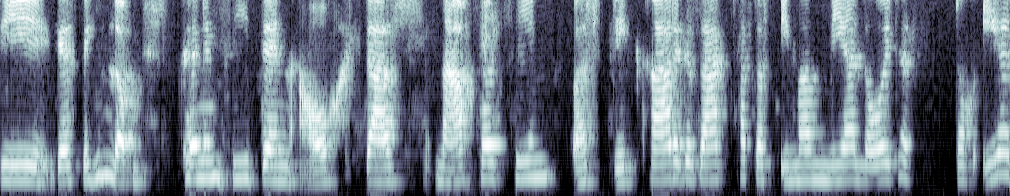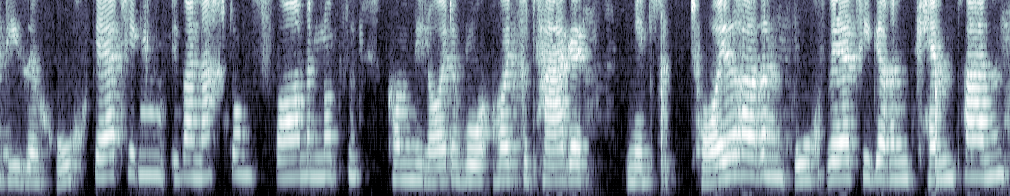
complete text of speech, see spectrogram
die Gäste hinlocken. Können Sie denn auch das nachvollziehen, was Dick gerade gesagt hat, dass immer mehr Leute doch eher diese hochwertigen Übernachtungsformen nutzen? Kommen die Leute heutzutage mit teureren, hochwertigeren Campern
